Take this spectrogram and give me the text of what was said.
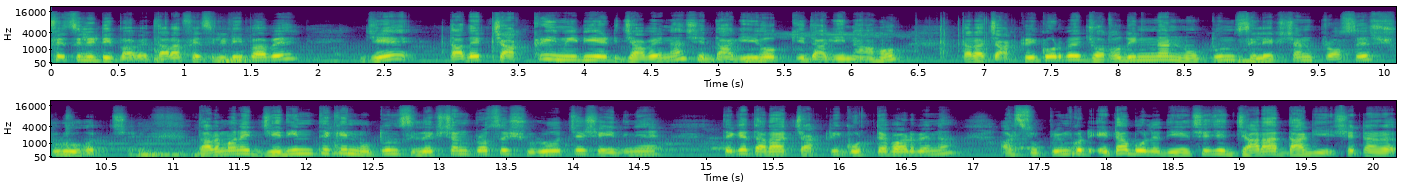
ফেসিলিটি পাবে? তারা ফেসিলিটি পাবে যে তাদের চাকরি ইমিডিয়েট যাবে না, সে দাগি হোক কি দাগি না হোক, তারা চাকরি করবে যতদিন না নতুন সিলেকশন প্রসেস শুরু হচ্ছে। তার মানে যেদিন থেকে নতুন সিলেকশন প্রসেস শুরু হচ্ছে, সেই দিনে থেকে তারা চাকরি করতে পারবে না। আর সুপ্রিম কোর্ট এটা বলে দিয়েছে যে যারা দাগি, সেটা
